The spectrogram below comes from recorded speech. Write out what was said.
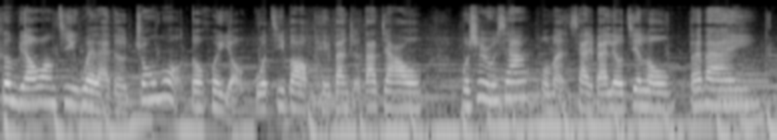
更不要忘记未来的周末都会有国际报陪伴着大家哦。我是如香，我们下礼拜六见喽，拜拜。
